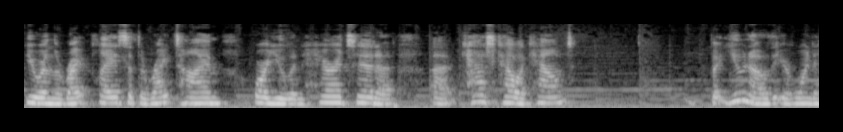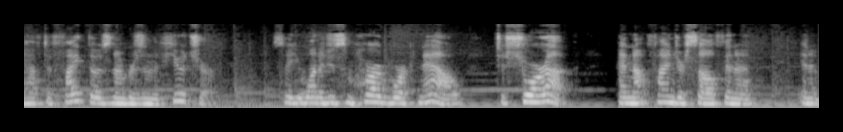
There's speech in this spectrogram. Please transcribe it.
You were in the right place at the right time, or you inherited a, a cash cow account. But you know that you're going to have to fight those numbers in the future. So you want to do some hard work now to shore up and not find yourself in a in a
